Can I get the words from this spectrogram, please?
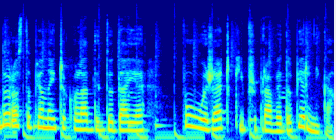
Do roztopionej czekolady dodaję pół łyżeczki przyprawy do piernika.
